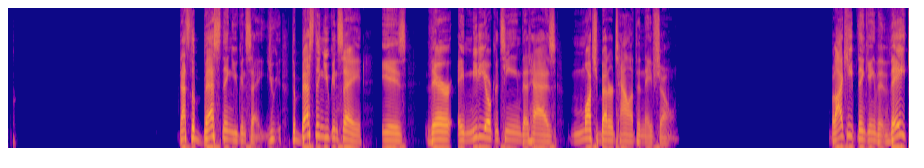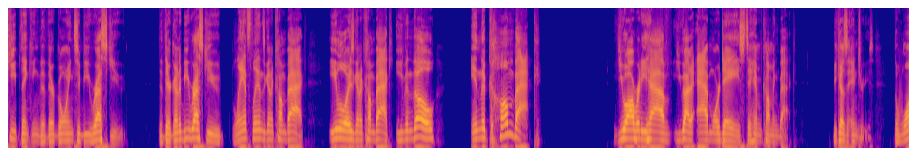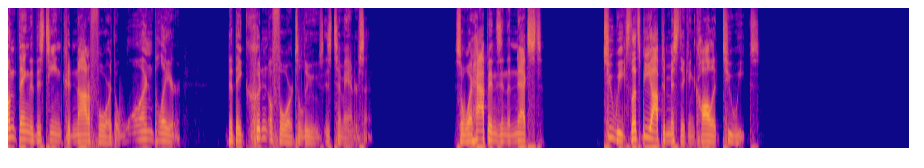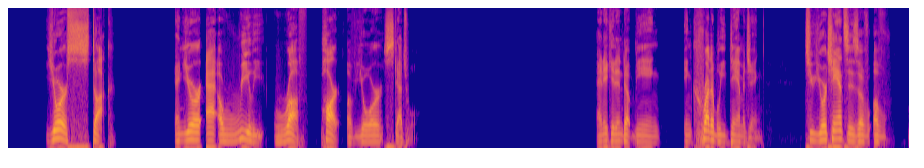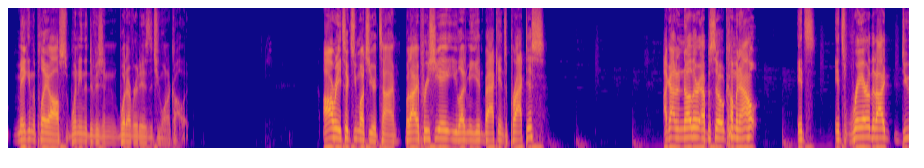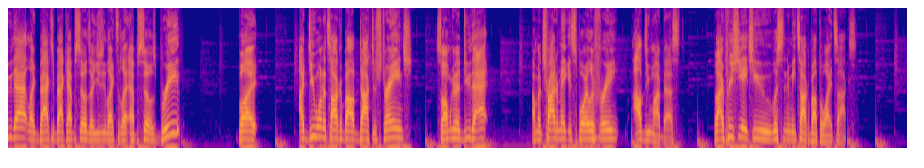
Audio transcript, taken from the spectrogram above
That's the best thing you can say. You the best thing you can say is they're a mediocre team that has much better talent than they've shown. But I keep thinking that they keep thinking that they're going to be rescued. That they're going to be rescued. Lance Lynn's going to come back. Eloy's going to come back, even though in the comeback, you already have you got to add more days to him coming back because of injuries. The one thing that this team could not afford, the one player that they couldn't afford to lose is Tim Anderson. So what happens in the next 2 weeks, let's be optimistic and call it 2 weeks. You're stuck and you're at a really rough part of your schedule. And it could end up being incredibly damaging to your chances of, of making the playoffs, winning the division, whatever it is that you want to call it. I already took too much of your time, but I appreciate you letting me get back into practice. I got another episode coming out. It's it's rare that I do that, like back to back episodes. I usually like to let episodes breathe. But I do want to talk about Doctor Strange. So I'm going to do that. I'm going to try to make it spoiler free. I'll do my best. But I appreciate you listening to me talk about the White Sox.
